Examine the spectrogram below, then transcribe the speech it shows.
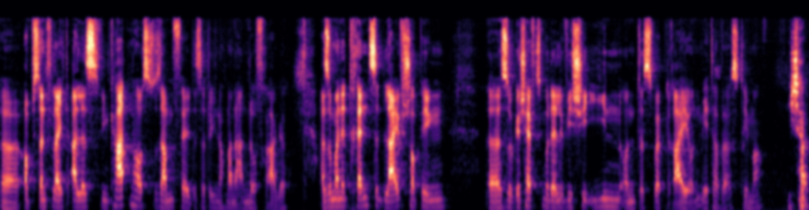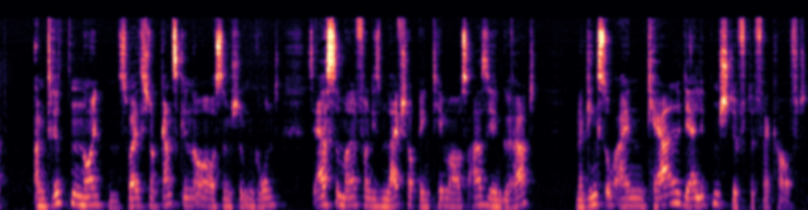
Äh, Ob es dann vielleicht alles wie ein Kartenhaus zusammenfällt, ist natürlich nochmal eine andere Frage. Also meine Trends sind Live-Shopping, äh, so Geschäftsmodelle wie Shein und das Web3 und Metaverse-Thema. Ich habe am 3.9., das weiß ich noch ganz genau aus einem bestimmten Grund, das erste Mal von diesem Live-Shopping-Thema aus Asien gehört. Und da ging es um einen Kerl, der Lippenstifte verkauft.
